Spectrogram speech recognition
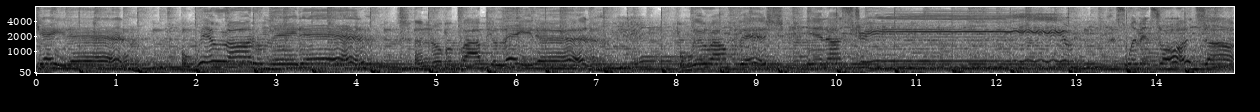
complicated. We're automated and overpopulated. We're all fish in a stream, swimming towards a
